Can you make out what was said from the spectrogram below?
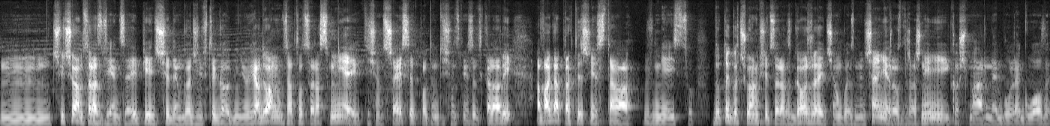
Mm, ćwiczyłam coraz więcej, 5-7 godzin w tygodniu. Jadłam za to coraz mniej, 1600, potem 1500 kalorii, a waga praktycznie stała w miejscu. Do tego czułam się coraz gorzej, ciągłe zmęczenie, rozdrażnienie i koszmarne bóle głowy.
